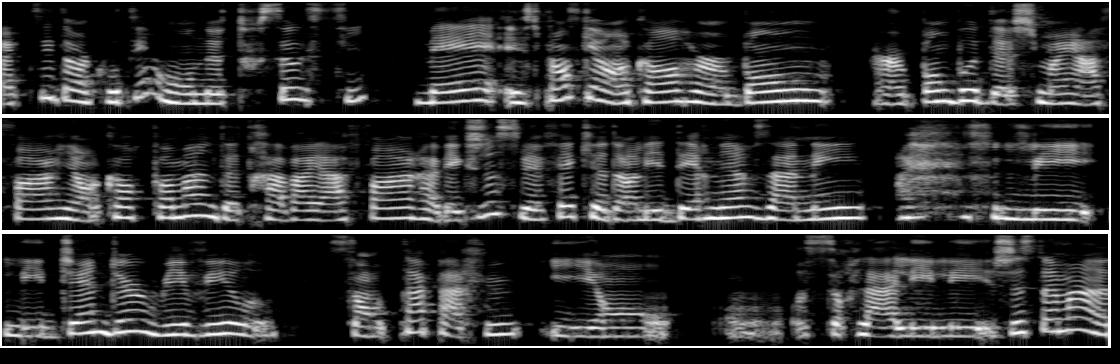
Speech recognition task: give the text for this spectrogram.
Fait que, d'un côté, on a tout ça aussi, mais je pense qu'il y a encore un bon, un bon bout de chemin à faire. Il y a encore pas mal de travail à faire avec juste le fait que dans les dernières années, les, les gender reveals sont apparus et ont sur la, les, justement,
